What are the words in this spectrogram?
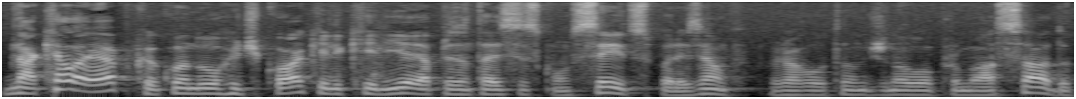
naquela época, quando o Hitchcock ele queria apresentar esses conceitos, por exemplo, já voltando de novo para o meu assado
